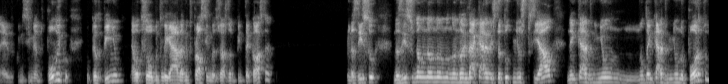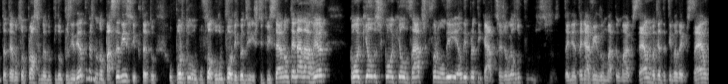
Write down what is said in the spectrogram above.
é de conhecimento público, o Pedro Pinho é uma pessoa muito ligada, muito próxima de Jorge Dono Pinto da Costa, mas isso mas isso não, não, não, não, não lhe dá cargo, estatuto nenhum especial, nem cargo nenhum, não tem cargo nenhum no Porto, portanto é uma pessoa próxima do, do presidente, mas não, não, passa disso, e portanto o Porto, o Futebol do Porto, enquanto instituição, não tem nada a ver com aqueles, com aqueles atos que foram ali, ali praticados, sejam eles o que tenha, tenha havido uma, uma agressão, uma tentativa de agressão,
